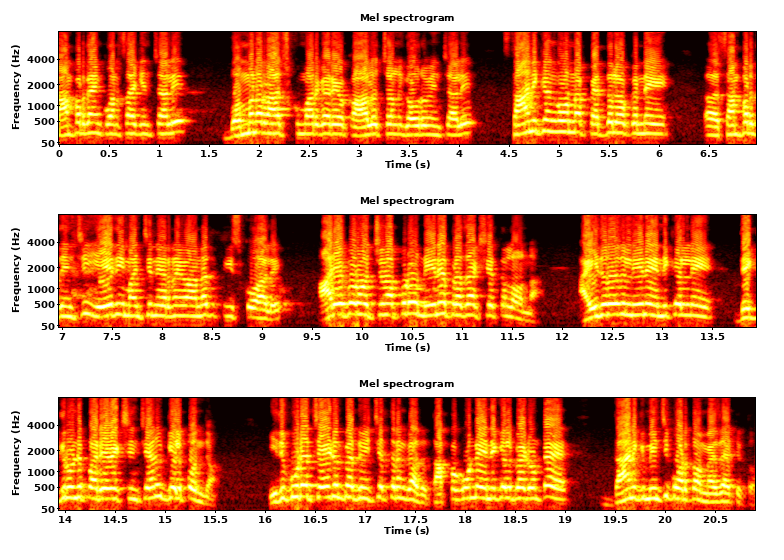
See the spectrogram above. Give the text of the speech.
సాంప్రదాయం కొనసాగించాలి బొమ్మన రాజ్ కుమార్ గారి యొక్క ఆలోచనలు గౌరవించాలి స్థానికంగా ఉన్న పెద్దలు ఒకరిని సంప్రదించి ఏది మంచి నిర్ణయం అన్నది తీసుకోవాలి. ఆర్యపురం వచ్చినప్పుడు నేనే ప్రజాక్షేత్రంలో ఉన్నా. ఐదు రోజులు నేనే ఎన్నికల్ని దగ్గరుండి పర్యవేక్షించాను గెలుపొందాం. ఇది కూడా చేయడం పెద్ద విచిత్రం కాదు. తప్పకుండా ఎన్నికలు పెడి ఉంటే దానికి మించి కొడతాం మెజార్టీతో.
